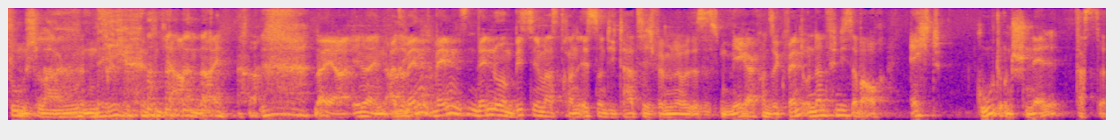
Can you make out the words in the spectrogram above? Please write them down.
zugeschlagen. Nee, ja, nein. naja, immerhin. Also wenn, wenn, wenn nur ein bisschen was dran ist und die tatsächlich, wenn man, das ist mega konsequent und dann finde ich es aber auch echt gut und schnell, dass da,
